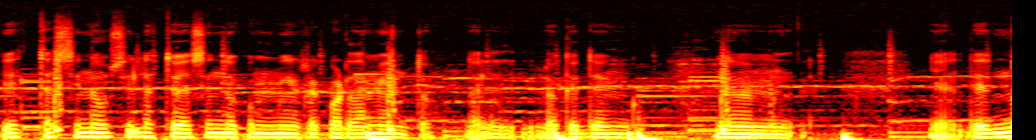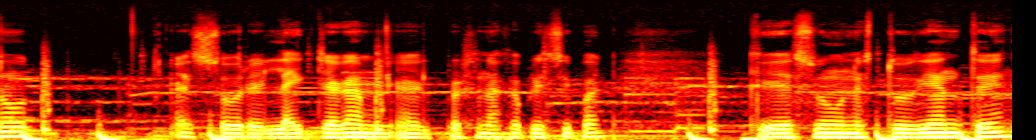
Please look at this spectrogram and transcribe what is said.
que esta sinopsis la estoy haciendo con mi recordamiento lo que tengo en la memoria. Death Note es sobre Light Yagami, el personaje principal, que es un estudiante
